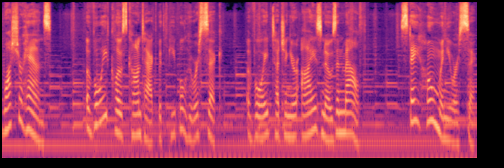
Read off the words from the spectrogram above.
Wash your hands. Avoid close contact with people who are sick. Avoid touching your eyes, nose, and mouth. Stay home when you are sick.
